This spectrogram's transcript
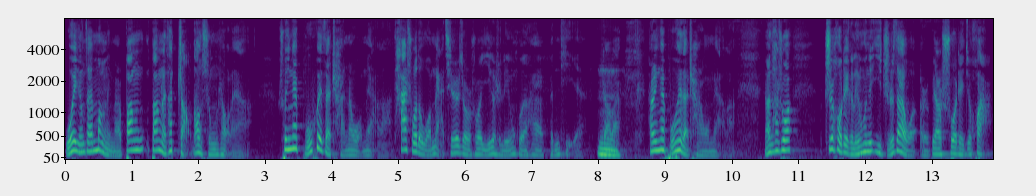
我已经在梦里面帮帮着他找到凶手了呀。说应该不会再缠着我们俩了。他说的我们俩其实就是说一个是灵魂，还有本体，你知道吧？他说应该不会再缠着我们俩了。然后他说之后这个灵魂就一直在我耳边说这句话，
